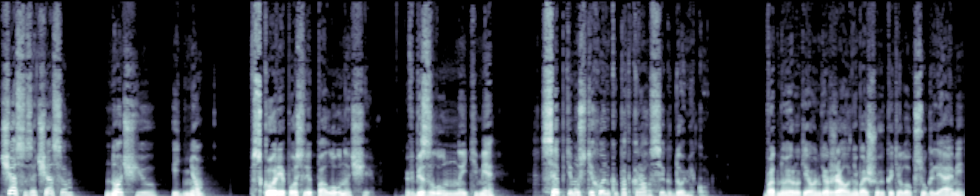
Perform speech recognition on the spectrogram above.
час за часом, ночью и днем. Вскоре после полуночи, в безлунной тьме, Септимус тихонько подкрался к домику. В одной руке он держал небольшой котелок с углями,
